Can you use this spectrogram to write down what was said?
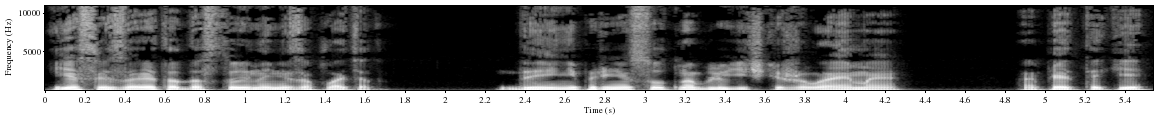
если за это достойно не заплатят. Да и не принесут на блюдечке желаемое. Опять-таки,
